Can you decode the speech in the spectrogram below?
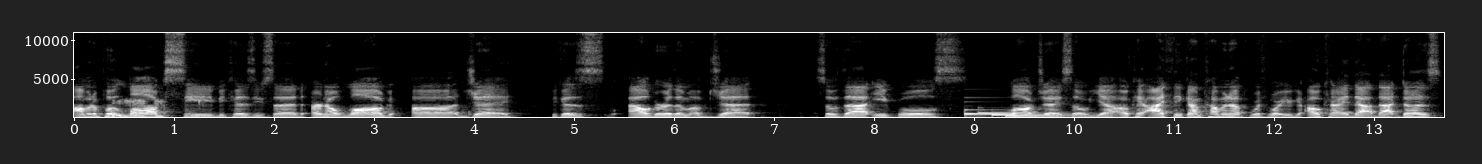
I'm gonna put log C because you said, or no, log uh, J because algorithm of jet. So that equals log J. So yeah, okay. I think I'm coming up with what you're. Okay, that that does.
